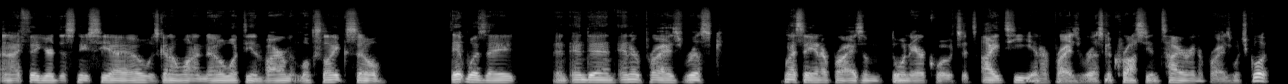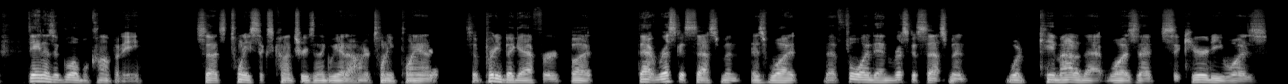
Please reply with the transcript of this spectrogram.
and I figured this new CIO was going to want to know what the environment looks like. So it was a an end-to-end enterprise risk. When I say enterprise, I'm doing air quotes. It's IT enterprise risk across the entire enterprise, which glo- Dana is a global company. So it's 26 countries. I think we had 120 plants. So pretty big effort. But that risk assessment is what that full end-to-end risk assessment. What came out of that was that security was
